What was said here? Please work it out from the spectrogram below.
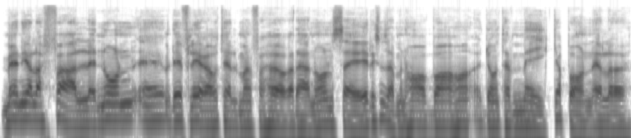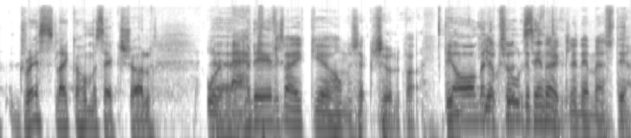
Men i alla fall, någon, eh, det är flera hotell man får höra det här. Någon säger liksom så här, men ha, bara, ha, don't have makeup on eller dress like a homosexual. Or Eh, men act det är liksom- like a homosexual. Va? Det, Ja, men jag också- tror det ser inte- verkligen är mest det.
